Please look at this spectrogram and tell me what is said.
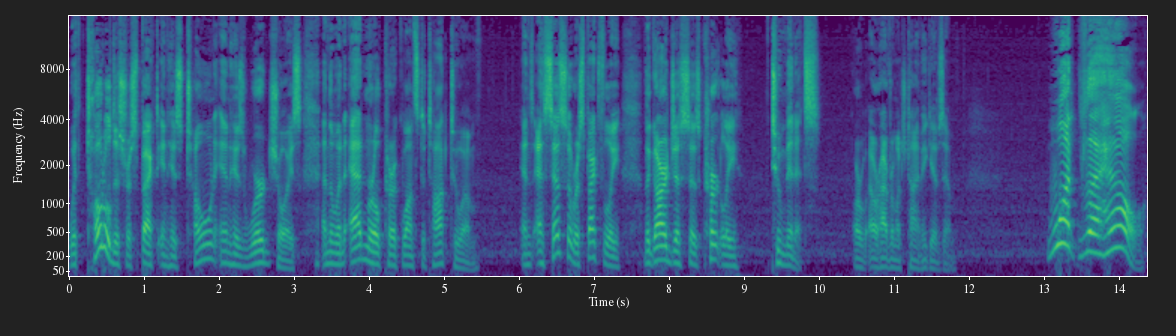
with total disrespect in his tone and his word choice. And then when Admiral Kirk wants to talk to him, and, says so respectfully, the guard just says curtly, two minutes, or, or however much time he gives him. What the hell?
